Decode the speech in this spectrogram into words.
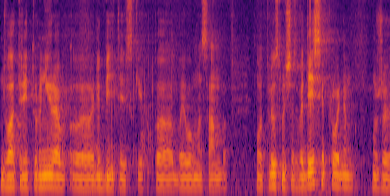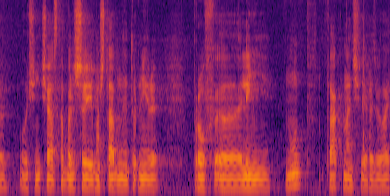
2-3 турнира э, любительских по боевому самбо. Вот, плюс мы сейчас в Одессе проводим уже очень часто большие масштабные турниры проф-линии. Ну, вот так начали развивать.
